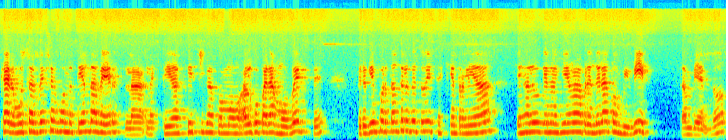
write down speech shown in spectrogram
claro, muchas veces uno tiende a ver la, la actividad física como algo para moverse, pero qué importante lo que tú dices, que en realidad es algo que nos lleva a aprender a convivir también, ¿no?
